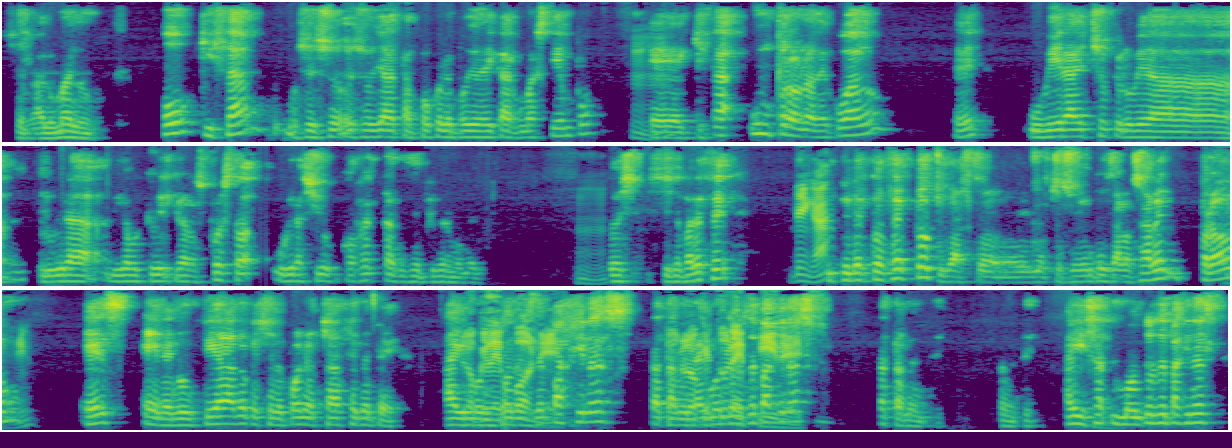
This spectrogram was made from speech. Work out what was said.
se da al humano. O quizá, pues eso, eso ya tampoco le he podido dedicar más tiempo, quizá un prom adecuado, hubiera hecho que lo hubiera, que hubiera digamos, que la respuesta hubiera sido correcta desde el primer momento. Entonces, si te parece, Venga. el primer concepto, que ya nuestros oyentes ya lo saben, PROM es el enunciado que se le pone a ChatGPT. Hay Lo montones de páginas, exactamente, Lo hay montones de pides. páginas, exactamente, exactamente. Hay montones de páginas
